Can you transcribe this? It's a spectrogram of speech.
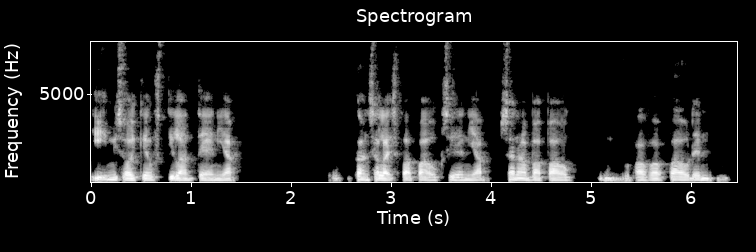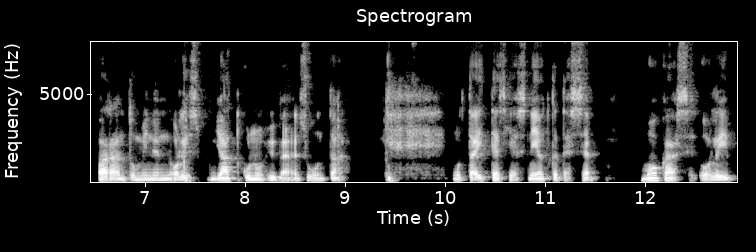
ihmisoikeustilanteen ja kansalaisvapauksien ja sananvapauden parantuminen olisi jatkunut hyvään suuntaan. Mutta itse asiassa ne, jotka tässä mokas oli,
